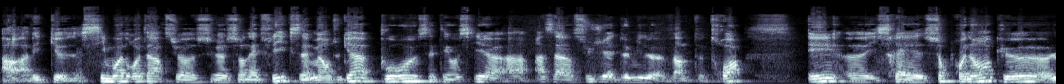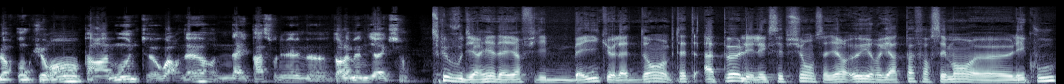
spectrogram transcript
avec euh, six mois de retard sur, sur, Netflix, mais en tout cas pour eux c'était aussi un, un, un sujet 2023 Et euh, il serait surprenant que leurs concurrents, Paramount, Warner, n'aillent pas sur les mêmes, dans la même direction. Est-ce que vous diriez d'ailleurs, Philippe Bailly, que là-dedans, peut-être Apple est l'exception? C'est-à-dire, eux, ils regardent pas forcément euh, les coûts,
